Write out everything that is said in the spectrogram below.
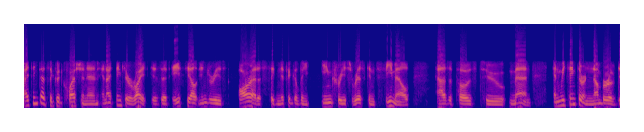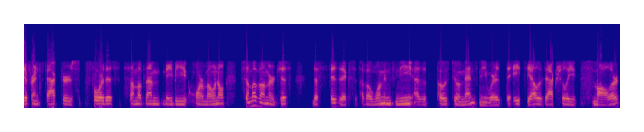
I think that's a good question, and, and I think you're right, is that ACL injuries are at a significantly increased risk in females as opposed to men. And we think there are a number of different factors for this. Some of them may be hormonal, some of them are just the physics of a woman's knee as opposed to a men's knee, where the ACL is actually smaller.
